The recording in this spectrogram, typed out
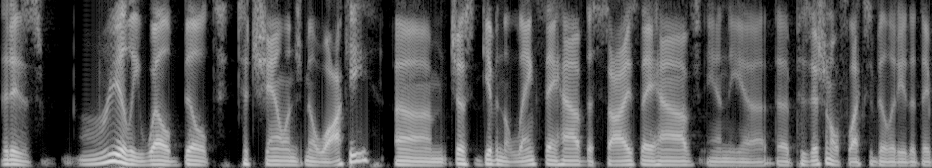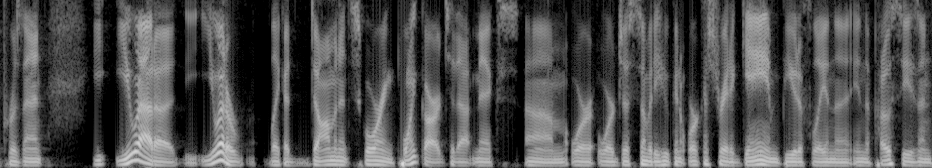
that is really well built to challenge Milwaukee. Um, just given the length they have, the size they have, and the uh, the positional flexibility that they present. You add a you add a like a dominant scoring point guard to that mix, um, or or just somebody who can orchestrate a game beautifully in the in the postseason.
